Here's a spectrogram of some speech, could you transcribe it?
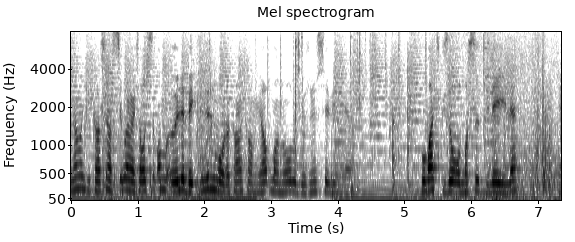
İnanın ki kas kas sıkmamaya çalıştım ama öyle beklenir mi orada kankam yapma ne olur gözünü seveyim ya. Bu maç güzel olması dileğiyle e,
